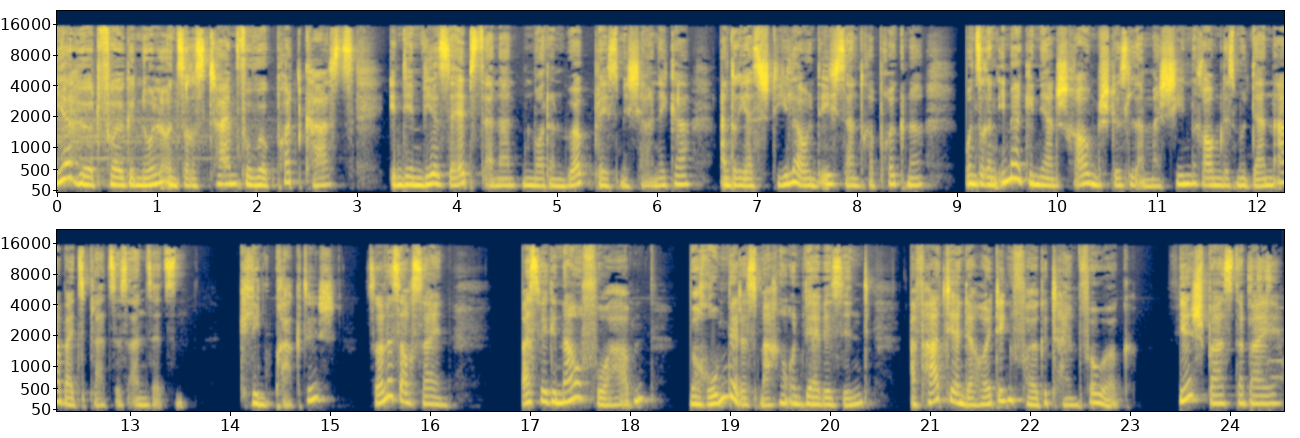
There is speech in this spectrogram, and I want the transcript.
Ihr hört Folge 0 unseres Time for Work Podcasts, in dem wir selbsternannten Modern Workplace Mechaniker Andreas Stieler und ich, Sandra Brückner, unseren imaginären Schraubenschlüssel am Maschinenraum des modernen Arbeitsplatzes ansetzen. Klingt praktisch? Soll es auch sein. Was wir genau vorhaben, warum wir das machen und wer wir sind, erfahrt ihr in der heutigen Folge Time for Work. Viel Spaß dabei!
